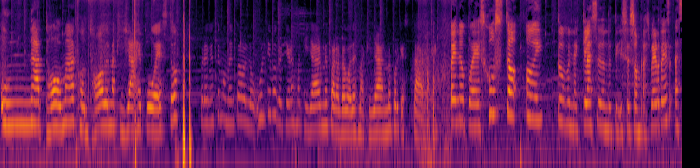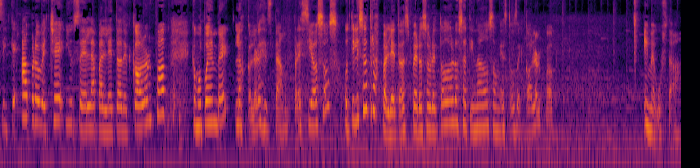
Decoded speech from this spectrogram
una toma con todo el maquillaje puesto. Pero en este momento lo último que quiero es maquillarme para luego desmaquillarme porque es tarde. Bueno, pues justo hoy tuve una clase donde utilicé sombras verdes, así que aproveché y usé la paleta de Colourpop. Como pueden ver, los colores están preciosos. Utilicé otras paletas, pero sobre todo los satinados son estos de Colourpop y me gusta.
